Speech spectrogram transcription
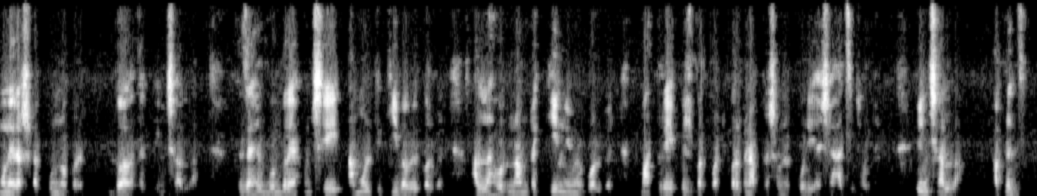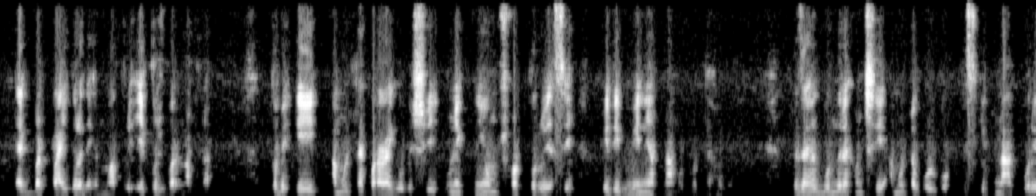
মনের আশা পূর্ণ করেন। দোয়া থাকবে ইনশাল্লাহ যাই হোক বন্ধুরা, এখন সেই আমলটি কীভাবে করবেন? আল্লাহর নামটা কি নিয়মে বলবেন? মাত্র একুশ বার পাঠ করবেন, আপনার সামনে পড়ি এসে হাজির হবে ইনশাল্লাহ আপনি একবার ট্রাই করে দেখেন, মাত্র একুশ বার নামটা। তবে এই আমলটা করার আগে অবশ্যই অনেক নিয়ম, শর্ত রয়েছে। এটি মেনে আপনার আমল করতে হবে। যাই হোক বন্ধুরা, এখন সেই আমলটা বলব। স্কিপ না করে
